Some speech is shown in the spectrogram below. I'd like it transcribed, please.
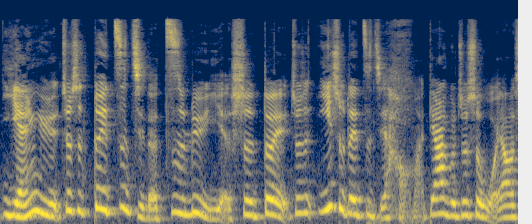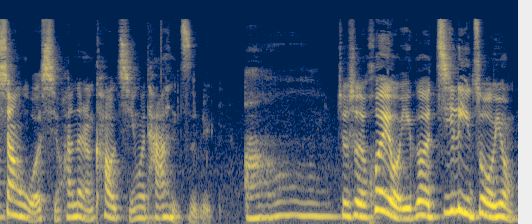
言语就是对自己的自律也是对，就是一是对自己好嘛，第二个就是我要向我喜欢的人靠齐，因为他很自律，哦，就是会有一个激励作用，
